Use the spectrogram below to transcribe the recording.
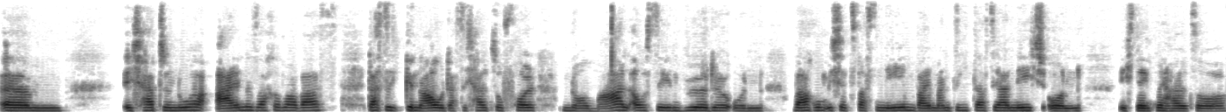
Ähm, ich hatte nur eine Sache mal was, dass ich, genau, dass ich halt so voll normal aussehen würde und warum ich jetzt was nehme, weil man sieht das ja nicht und ich denke mir halt so,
